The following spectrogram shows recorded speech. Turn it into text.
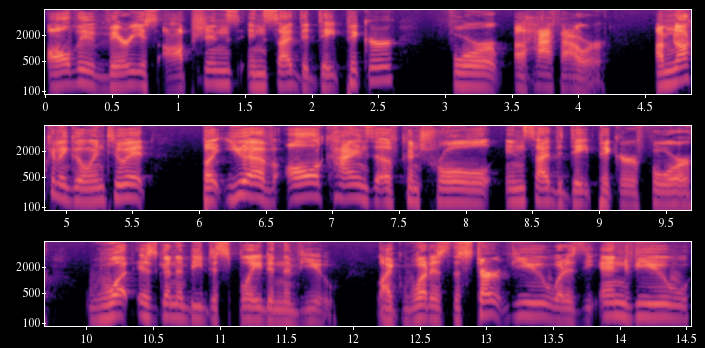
all the various options inside the date picker for a half hour. I'm not going to go into it, but you have all kinds of control inside the date picker for what is going to be displayed in the view. Like what is the start view, what is the end view,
